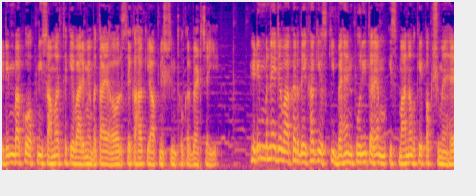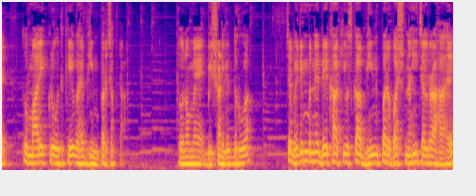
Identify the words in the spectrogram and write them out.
हिडिम्बा को अपनी सामर्थ्य के बारे में बताया और उससे कहा कि आप निश्चिंत होकर बैठ जाइए। हिडिम्ब ने जब आकर देखा कि उसकी बहन पूरी तरह इस मानव के पक्ष में है तो मारे क्रोध के वह भीम पर झपटा। दोनों में भीषण युद्ध हुआ। जब हिडिम्ब ने देखा कि उसका भीम पर वश नहीं चल रहा है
